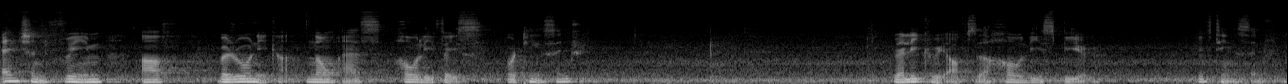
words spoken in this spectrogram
Ancient frame of Veronica known as Holy Face, 14th century. Reliquary of the Holy Spear, 15th century.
